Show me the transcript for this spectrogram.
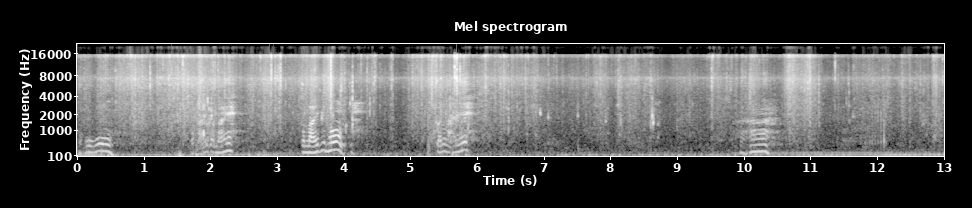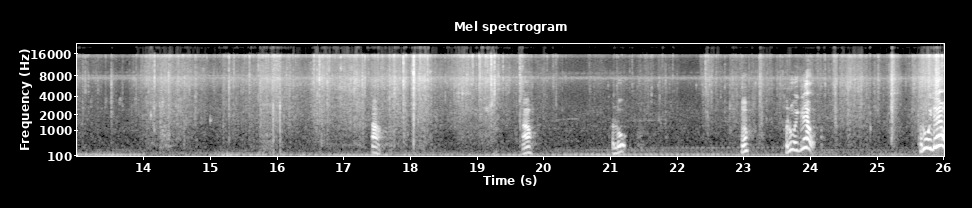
โอ้โหกันไหลกันไหลกันไหลพี่น้อง กันไหลอ่าเอาเอาทะลุเนาะทะลุอีกแล้วทะลุอีกแล้ว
